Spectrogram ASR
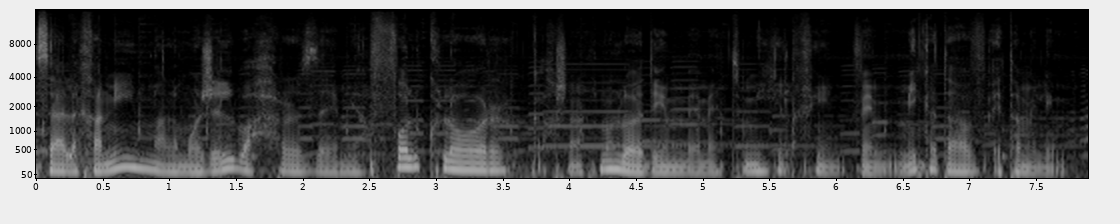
למעשה הלחנים על המוג'ל בחר זה מהפולקלור, כך שאנחנו לא יודעים באמת מי הלחין ומי כתב את המילים.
